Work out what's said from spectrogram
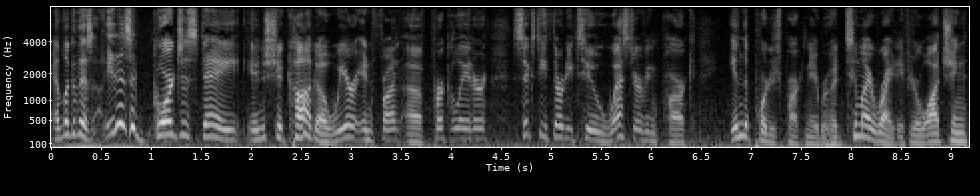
And look at this. It is a gorgeous day in Chicago. We are in front of Perkolator, 6032 West Irving Park in the Portage Park neighborhood. To my right, if you're watching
